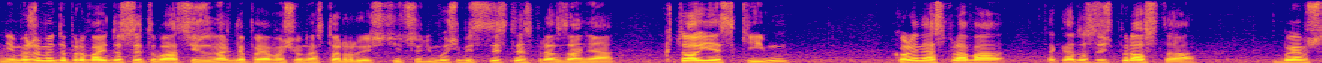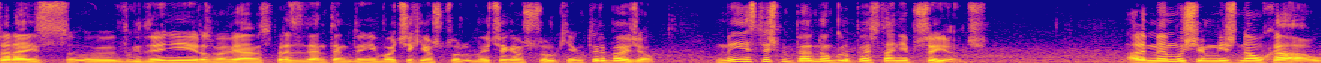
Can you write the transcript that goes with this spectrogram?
Nie możemy doprowadzić do sytuacji, że nagle pojawią się u nas terroryści, czyli musi być system sprawdzania, kto jest kim. Kolejna sprawa, taka dosyć prosta. Byłem wczoraj z, w Gdyni rozmawiałem z prezydentem Gdyni Wojciechem, Szczur, Wojciechem Szczurkiem, który powiedział, my jesteśmy pewną grupę w stanie przyjąć, ale my musimy mieć know-how,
